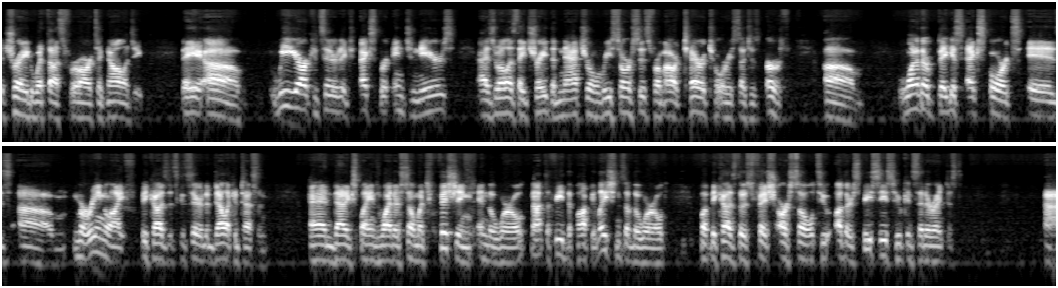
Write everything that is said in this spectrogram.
to trade with us for our technology. They, uh, we are considered ex- expert engineers as well as they trade the natural resources from our territory, such as Earth. Um, one of their biggest exports is um, marine life because it's considered a delicatessen. And that explains why there's so much fishing in the world, not to feed the populations of the world, but because those fish are sold to other species who consider it just uh,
